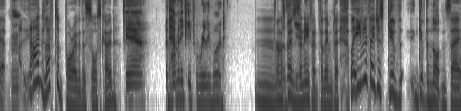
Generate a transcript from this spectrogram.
Uh, Mm. I'd love to pore over the source code. Yeah, but how many people really would? Mm, and I suppose it's an effort for them to. Well, even if they just give give the nod and say,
